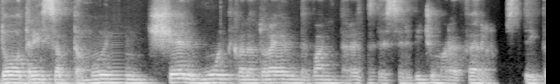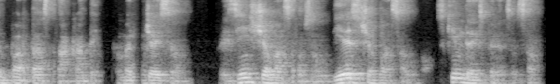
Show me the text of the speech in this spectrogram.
două, trei săptămâni, cel mult călătorai undeva în interes de serviciu, mă refer strict în partea asta academică. Mergeai să prezinți ceva sau să audiezi ceva sau schimb de experiență sau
